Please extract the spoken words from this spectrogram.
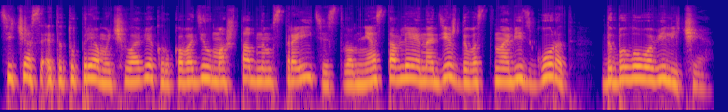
Сейчас этот упрямый человек руководил масштабным строительством, не оставляя надежды восстановить город до былого величия.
